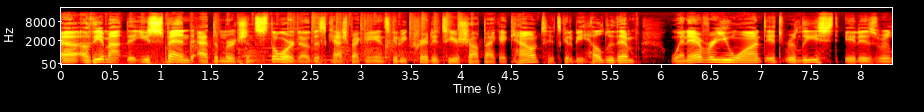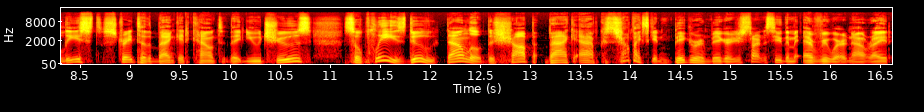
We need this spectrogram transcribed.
Uh, of the amount that you spend at the merchant store. Now, this cashback again is going to be credited to your Shopback account. It's going to be held with them whenever you want it released. It is released straight to the bank account that you choose. So please do download the Shopback app because Shopback's getting bigger and bigger. You're starting to see them everywhere now, right?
